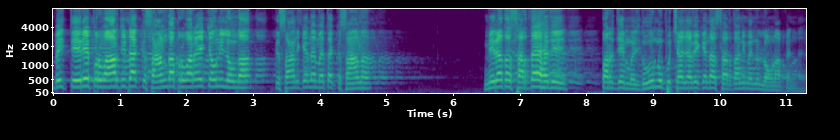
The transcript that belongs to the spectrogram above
ਬਈ ਤੇਰੇ ਪਰਿਵਾਰ ਜਿਹੜਾ ਕਿਸਾਨ ਦਾ ਪਰਿਵਾਰ ਹੈ, ਇਹ ਕਿਉਂ ਨਹੀਂ ਲਾਉਂਦਾ? ਕਿਸਾਨ ਕਹਿੰਦਾ, ਮੈਂ ਤਾਂ ਕਿਸਾਨ ਹਾਂ। ਮੇਰਾ ਤਾਂ ਸਰਦਾ ਹੈ ਹਜੇ, ਪਰ ਜੇ ਮਜ਼ਦੂਰ ਨੂੰ ਪੁੱਛਿਆ ਜਾਵੇ, ਕਹਿੰਦਾ, ਸਰਦਾ ਨਹੀਂ, ਮੈਨੂੰ ਲਾਉਣਾ ਪੈਂਦਾ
